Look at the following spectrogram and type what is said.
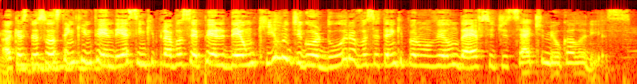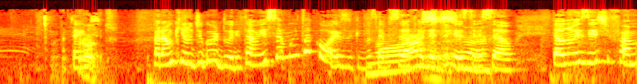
É que as pessoas têm que entender assim que para você perder um quilo de gordura, você tem que promover um déficit de 7 mil calorias. Entende? Pronto. Para um quilo de gordura. Então isso é muita coisa que você precisa fazer de Nossa restrição. Então não existe fórmula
